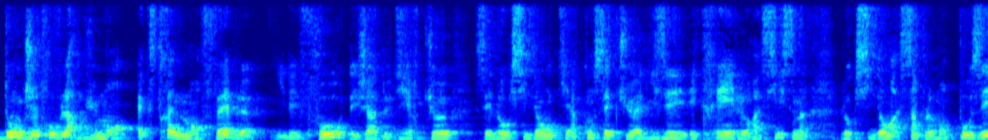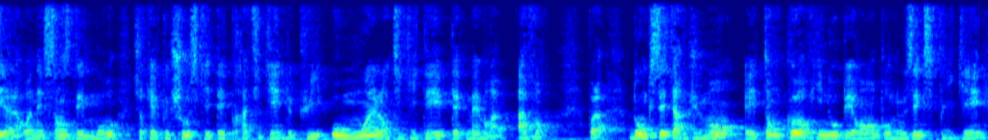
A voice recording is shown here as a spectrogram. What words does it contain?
Donc je trouve l'argument extrêmement faible. Il est faux déjà de dire que c'est l'Occident qui a conceptualisé et créé le racisme. L'Occident a simplement posé à la Renaissance des mots sur quelque chose qui était pratiqué depuis au moins l'Antiquité et peut-être même avant. Voilà. Donc cet argument est encore inopérant pour nous expliquer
